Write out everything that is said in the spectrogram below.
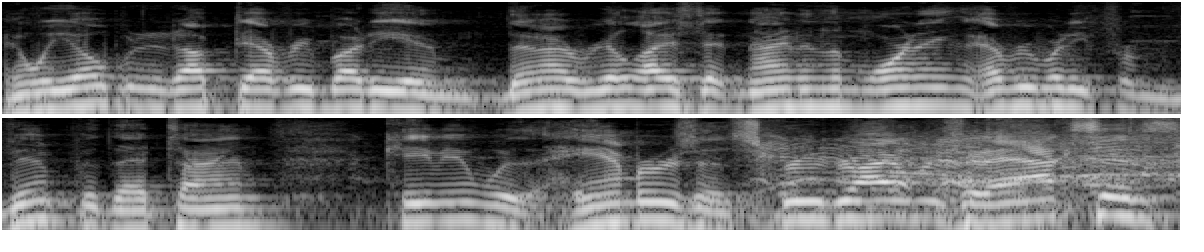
and we opened it up to everybody, and then I realized at nine in the morning, everybody from Vimp at that time came in with hammers and screwdrivers and axes.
